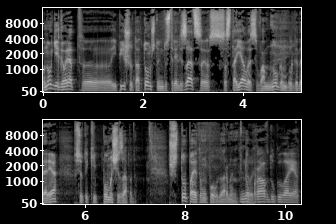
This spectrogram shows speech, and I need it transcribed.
Многие говорят э, и пишут о том, что индустриализация состоялась во многом благодаря все-таки помощи Запада. Что по этому поводу, Армен? Ну, Давай. правду говорят.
